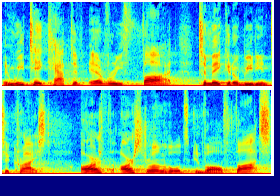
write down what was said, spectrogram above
And we take captive every thought to make it obedient to Christ. Our, our strongholds involve thoughts,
